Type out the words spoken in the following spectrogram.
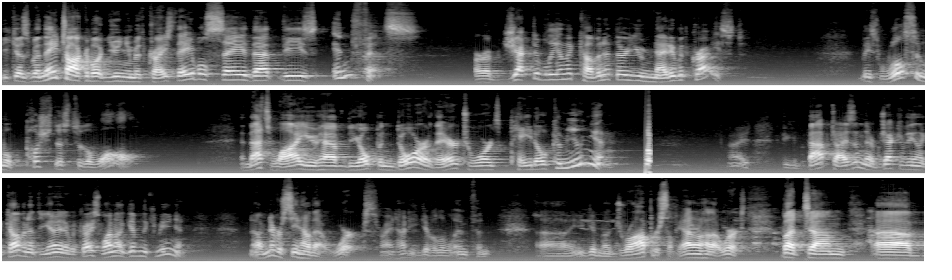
Because when they talk about union with Christ, they will say that these infants are objectively in the covenant, they're united with Christ. At least Wilson will push this to the wall. And that's why you have the open door there towards paedo communion. Right? If you baptize them, they're objectively in the covenant, they're united with Christ, why not give them the communion? Now, I've never seen how that works, right? How do you give a little infant? Uh, you give them a drop or something. I don't know how that works. But, um, uh,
